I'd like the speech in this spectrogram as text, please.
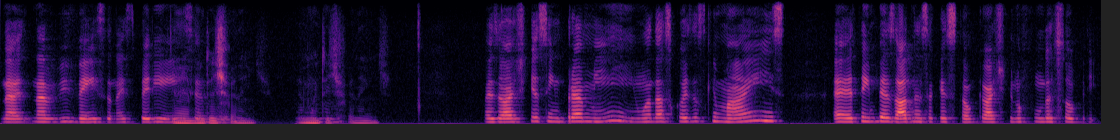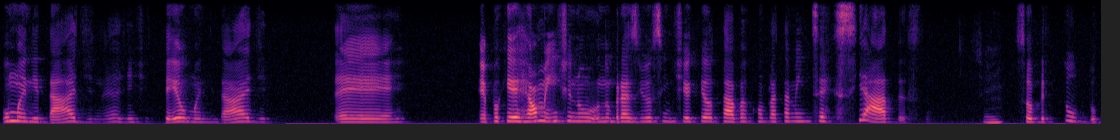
na, na vivência, na experiência. É muito mesmo. diferente. É muito uhum. diferente. Mas eu acho que, assim, para mim, uma das coisas que mais é, tem pesado nessa questão, que eu acho que no fundo é sobre humanidade, né? A gente ter humanidade, é, é porque realmente no, no Brasil eu sentia que eu estava completamente cerceada assim, sobre tudo.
